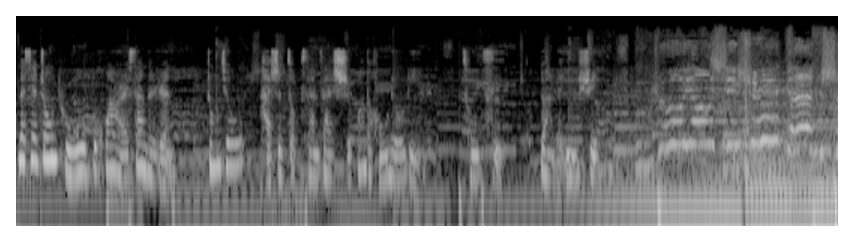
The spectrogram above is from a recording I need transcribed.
那些中途不欢而散的人，终究还是走散在时光的洪流里，从此断了音讯。不如用心去感受，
